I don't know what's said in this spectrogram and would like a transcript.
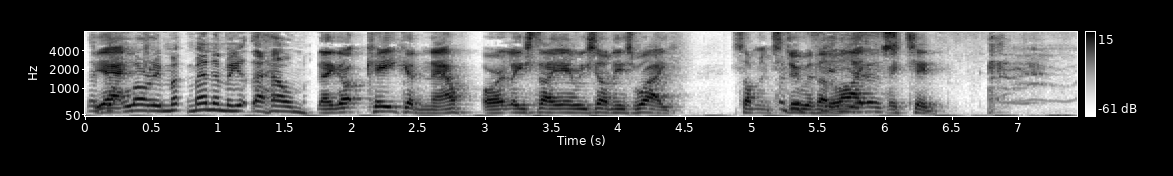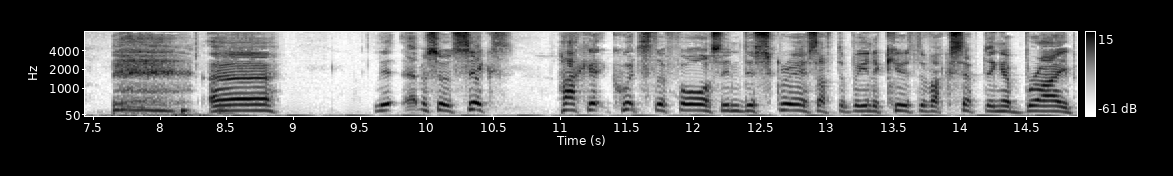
They've Yeah. got Lawrie McMenemy at the helm. they got Keegan now, or at least they hear he's on his way. Something to do with a light fitting. Uh, li- Episode 6. Hackett quits the force in disgrace after being accused of accepting a bribe.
